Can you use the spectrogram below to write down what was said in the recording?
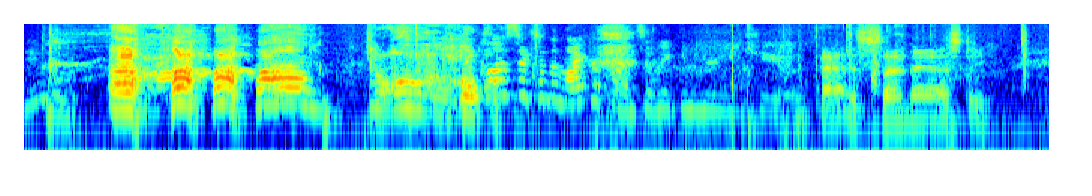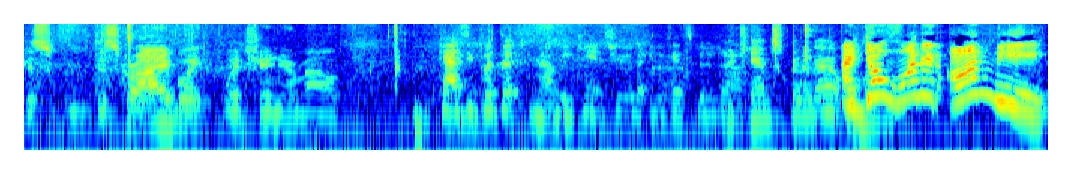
Ew. oh, Get closer to the microphone so we can hear you chew. that is so nasty. Des- describe what, what's in your mouth. Cassie, put the. No, he can't chew that. He can't spit it You out. can't spit it out. I don't want it on me.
